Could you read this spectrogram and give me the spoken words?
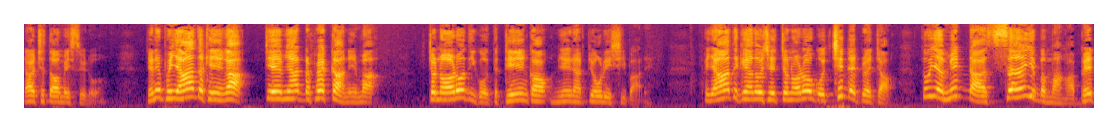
နောက်ချစ်တော်မိတ်ဆွေတို့ယနေ့ဘုရားသခင်ကကြယ်များတစ်ဖက်ကနေမှကျွန်တော်တို့ဒီကိုတည်င်းကောင်းအမြဲတမ်းပြောလို့ရှိပါတယ် ဘုရားသခင်တို့ရှင်ကျွန်တော်တို့ကိုချစ်တဲ့အတွက်ကြောင့်သူ့ရဲ့မေတ္တာစမ်းရပမာကဘယ်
